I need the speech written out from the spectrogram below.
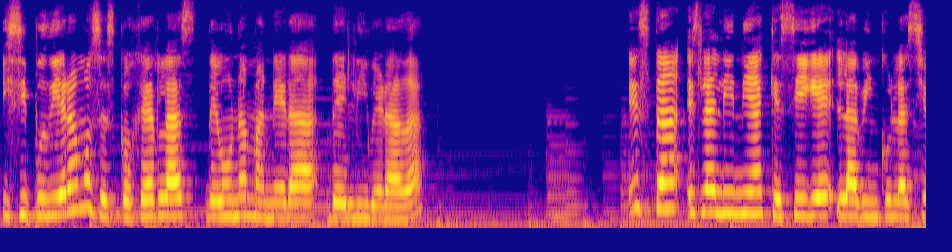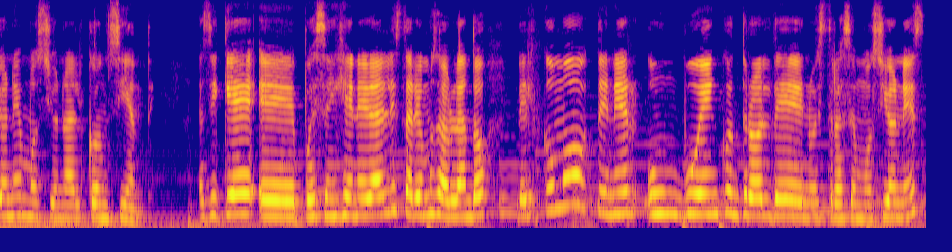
¿Y si pudiéramos escogerlas de una manera deliberada? Esta es la línea que sigue la vinculación emocional consciente. Así que, eh, pues en general estaremos hablando del cómo tener un buen control de nuestras emociones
